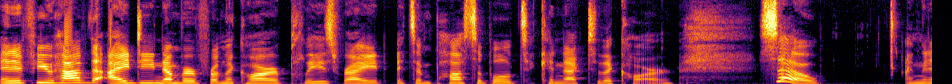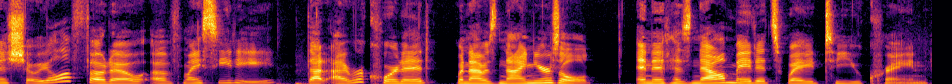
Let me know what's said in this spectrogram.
And if you have the ID number from the car, please write. It's impossible to connect to the car. So, I'm going to show you all a photo of my CD that I recorded when I was nine years old. And it has now made its way to Ukraine.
